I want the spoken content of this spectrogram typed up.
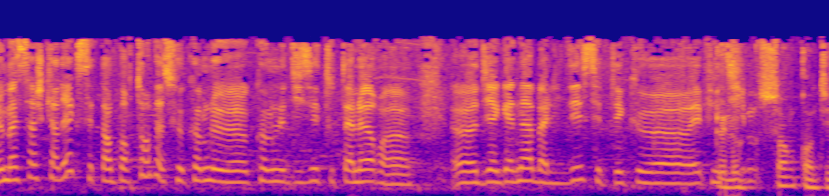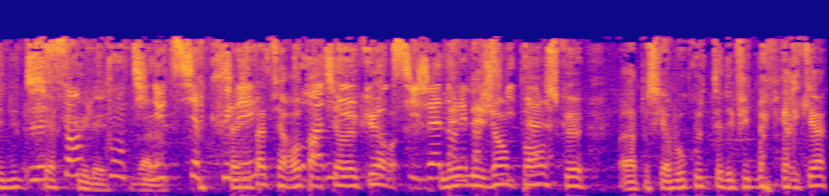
Le massage cardiaque c'est important parce que comme le, comme le disait tout à l'heure euh, euh, Diagana, bah, l'idée c'était que euh, Que effectivement le sang continue de le sang circuler. continue de circuler Il ne s'agit pas de faire repartir le cœur. Les, les les gens vitales. pensent que, voilà, parce qu'il y a beaucoup de téléfilms américains,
